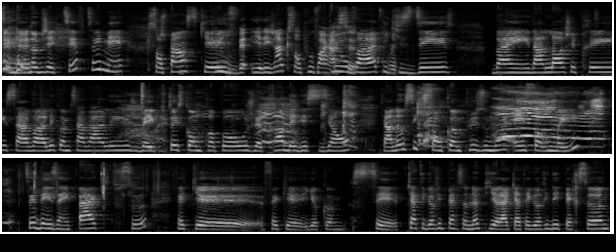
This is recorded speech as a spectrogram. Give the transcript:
c'est mon objectif, tu sais, mais je pense plus que. Il y a des gens qui sont plus ouverts plus à ça. ouverts puis Oui. qui se disent ben dans le lâcher prise, ça va aller comme ça va aller, je vais écouter ce qu'on me propose, je vais prendre des décisions. Il y en a aussi qui sont comme plus ou moins informés, tu sais des impacts tout ça. Fait que fait que il y a comme cette catégorie de personnes là, puis il y a la catégorie des personnes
